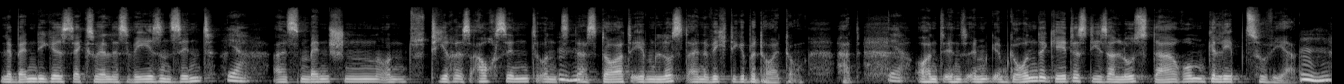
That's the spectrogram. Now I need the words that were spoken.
lebendiges sexuelles Wesen sind. Ja als Menschen und Tiere es auch sind und mhm. dass dort eben Lust eine wichtige Bedeutung hat. Ja. Und in, im, im Grunde geht es dieser Lust darum, gelebt zu werden. Mhm.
